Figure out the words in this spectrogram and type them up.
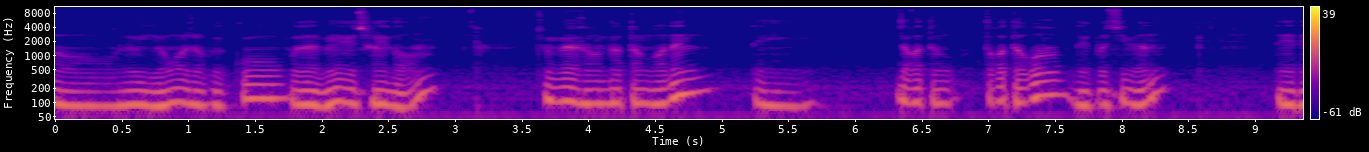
어, 여기 영어 저기 있고 그 다음에 메인 차이넘 중국에서 넣었던 거는 네, 똑같은, 똑같다고 네, 보시면 네.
